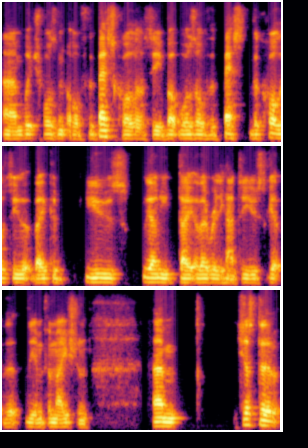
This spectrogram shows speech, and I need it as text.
um, which wasn't of the best quality, but was of the best, the quality that they could use, the only data they really had to use to get the, the information. Um, just to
